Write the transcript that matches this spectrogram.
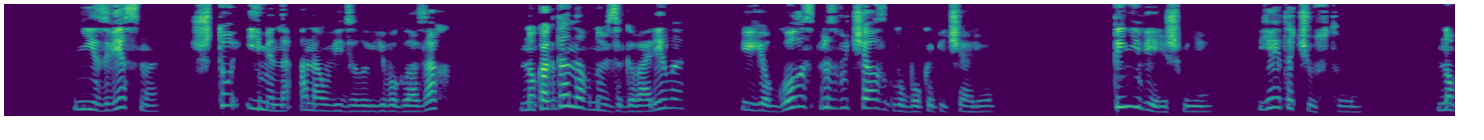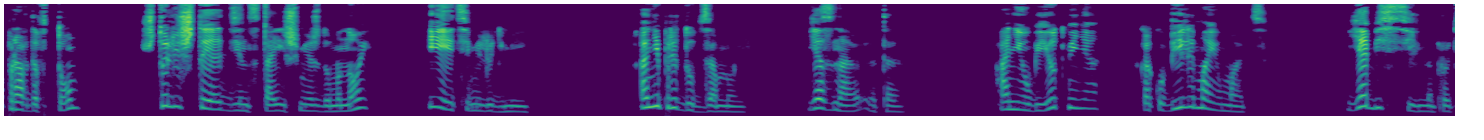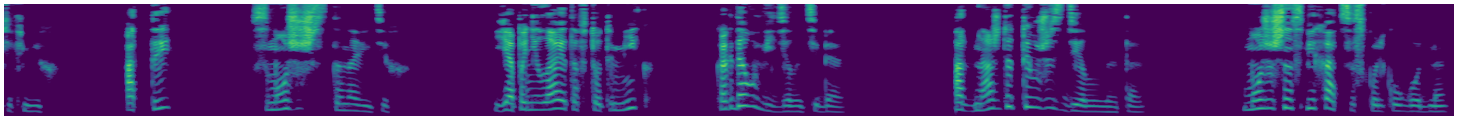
Неизвестно, что именно она увидела в его глазах, но когда она вновь заговорила, ее голос прозвучал с глубокой печалью. Ты не веришь мне, я это чувствую. Но правда в том, что лишь ты один стоишь между мной и этими людьми. Они придут за мной. Я знаю это. Они убьют меня, как убили мою мать. Я бессильна против них. А ты сможешь остановить их. Я поняла это в тот миг, когда увидела тебя. Однажды ты уже сделал это. Можешь насмехаться сколько угодно.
